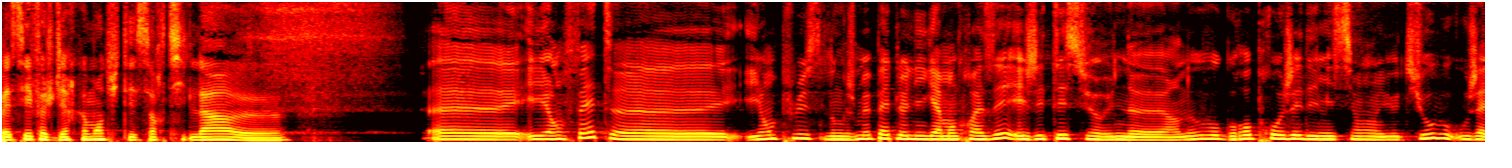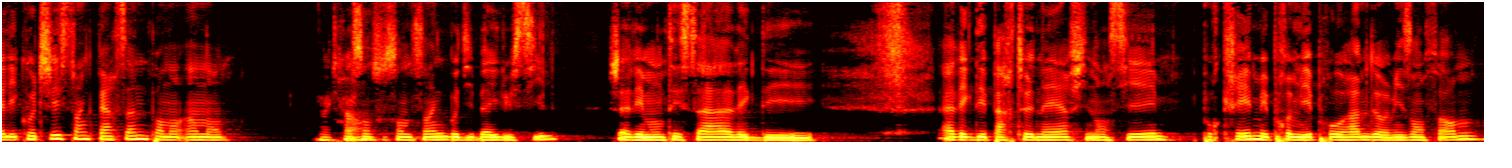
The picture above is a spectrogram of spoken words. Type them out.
passé? Enfin, je veux dire, comment tu t'es sorti de là euh... Euh, et en fait, euh, et en plus, donc je me pète le ligament croisé et j'étais sur une, euh, un nouveau gros projet d'émission YouTube où j'allais coacher cinq personnes pendant un an. D'accord. 365 Body by Lucille. J'avais monté ça avec des avec des partenaires financiers pour créer mes premiers programmes de remise en forme.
